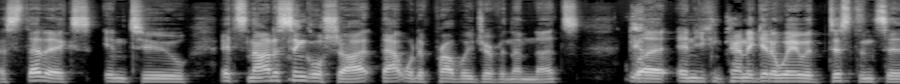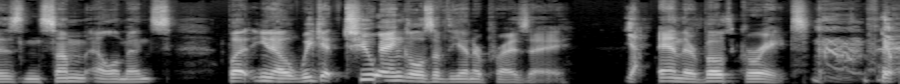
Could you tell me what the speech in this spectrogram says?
aesthetics into it's not a single shot that would have probably driven them nuts Yeah. but and you can kind of get away with distances and some elements but you know we get two angles of the enterprise a Yeah. and they're both great They're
